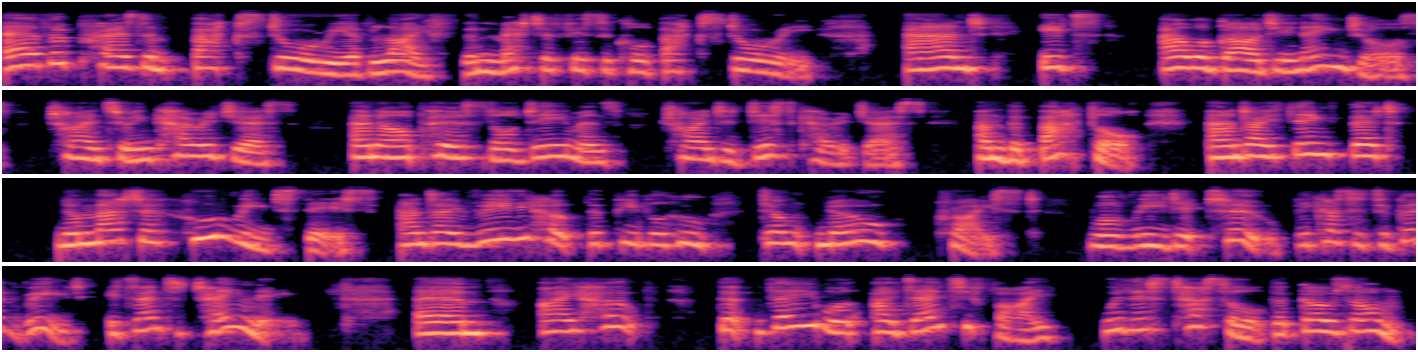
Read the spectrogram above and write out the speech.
ever present backstory of life, the metaphysical backstory. And it's our guardian angels trying to encourage us and our personal demons trying to discourage us and the battle. And I think that no matter who reads this, and I really hope that people who don't know Christ will read it too, because it's a good read, it's entertaining. Um, I hope that they will identify with this tussle that goes on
